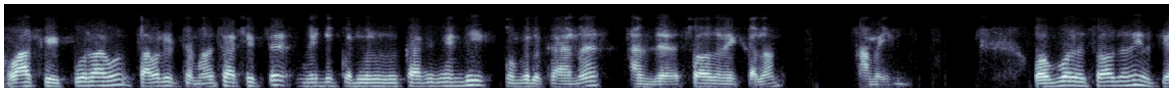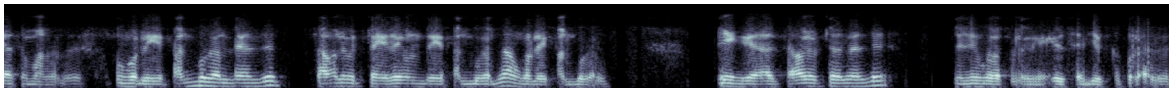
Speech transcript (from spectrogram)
வாழ்க்கை பூராவும் தவறிட்ட மனசாட்சியத்தை மீண்டும் கொண்டு வருவதற்காக வேண்டி உங்களுக்கான அந்த சோதனை களம் அமையும். ஒவ்வொரு சோதனையும் வித்தியாசமானது. உங்களுடைய பண்புகள்ல இருந்து தவறிவிட்ட இறைவனுடைய பண்புகள் தான் உங்களுடைய பண்புகள். நீங்க அது தவறிவிட்டதுல இருந்து நினைவு இது செஞ்சிருக்க கூடாது.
